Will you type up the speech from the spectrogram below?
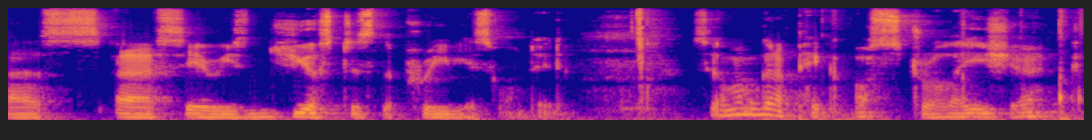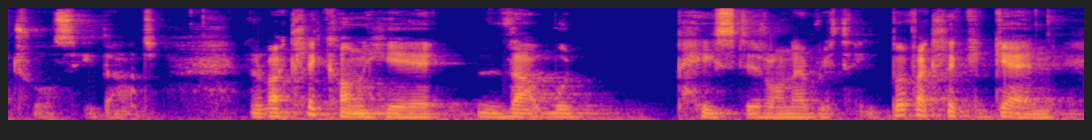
uh, uh, series just as the previous one did. So I'm going to pick Australasia, Control C that, and if I click on here, that would paste it on everything. But if I click again,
